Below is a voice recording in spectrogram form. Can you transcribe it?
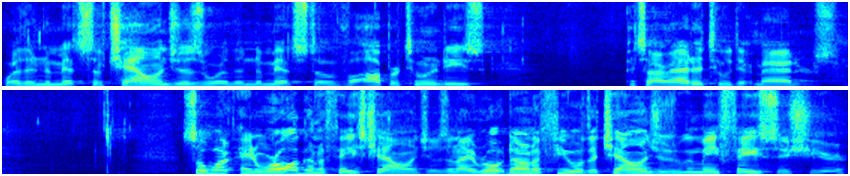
whether in the midst of challenges, whether in the midst of opportunities. It's our attitude that matters. So what and we're all going to face challenges and I wrote down a few of the challenges we may face this year.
